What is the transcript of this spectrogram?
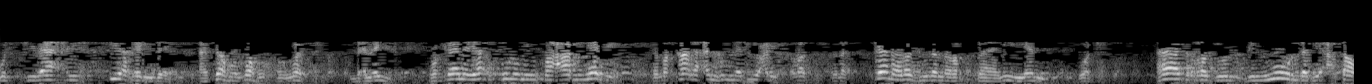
والسلاح إلى غير ذلك. أتاه الله قوته الليل وكان يأكل من طعام يده كما قال عنه النبي عليه الصلاة والسلام. كان رجلا ربانيا وكذا. هذا الرجل بالنور الذي أعطاه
